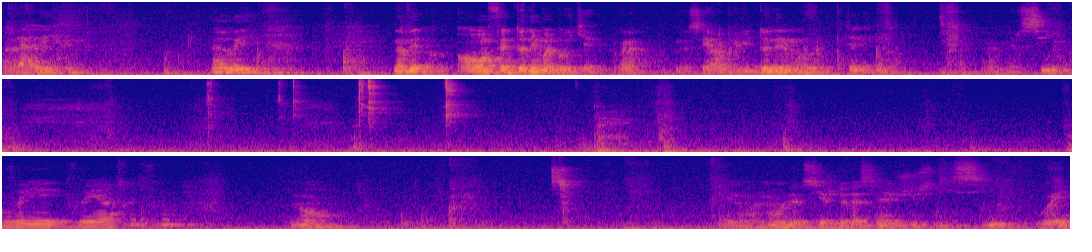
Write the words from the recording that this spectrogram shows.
Voilà. Ah oui. Ah oui. Non mais en fait, donnez-moi le briquet. Voilà, ça ira plus vite. Donnez-le-moi. Tenez. Ah, merci. Vous voyez, vous voyez un truc Non. Et normalement, le siège de Bastien est juste ici, vous voyez?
